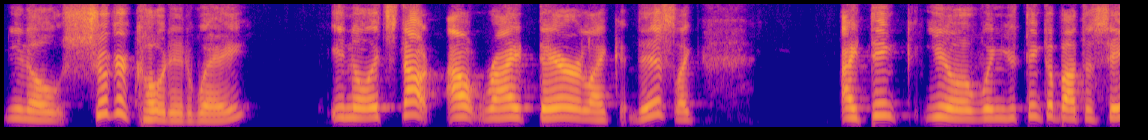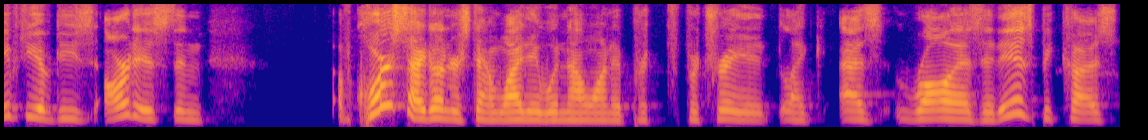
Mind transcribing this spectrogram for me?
you know sugar coated way. You know, it's not outright there like this. Like, I think you know when you think about the safety of these artists, and of course I'd understand why they would not want to por- portray it like as raw as it is because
